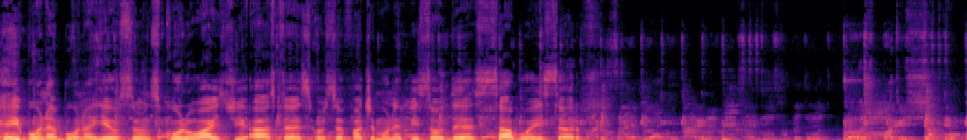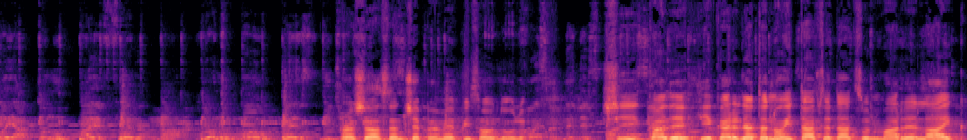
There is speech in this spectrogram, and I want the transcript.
Hei, bună, bună, eu sunt Skull White și astăzi o să facem un episod de Subway Surf. Așa, să începem episodul. Și ca de fiecare dată, nu uitați să dați un mare like,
